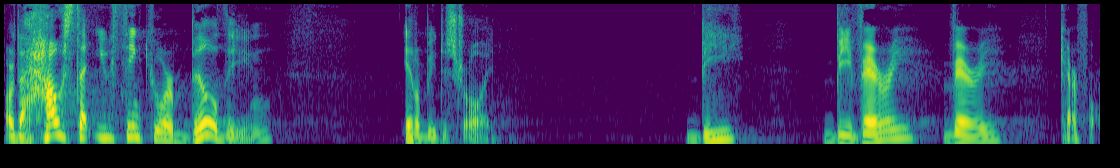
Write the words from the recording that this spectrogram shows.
Or the house that you think you're building, it'll be destroyed. Be, be very, very careful.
